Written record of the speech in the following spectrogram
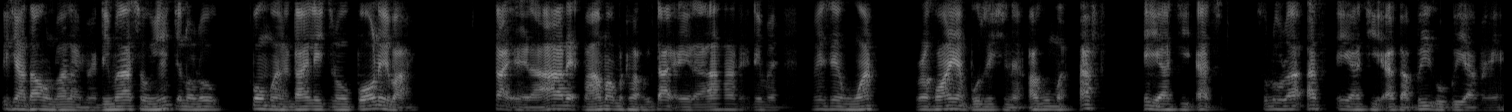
တရားတောင်းလွှမ်းလိုက်မယ်ဒီမှာဆိုရင်ကျွန်တော်တို့ပုံမှန်အတိုင်းလေးကျွန်တော်ပေါ်နေပါတိုက် error တဲ့ဘာမှမထွက်ဘူးတိုက် error တဲ့ဒီမှာ missing 1 require position နဲ့ argument f args ဆိုလိုတာ f args ကပေးကိုပေးရမယ်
